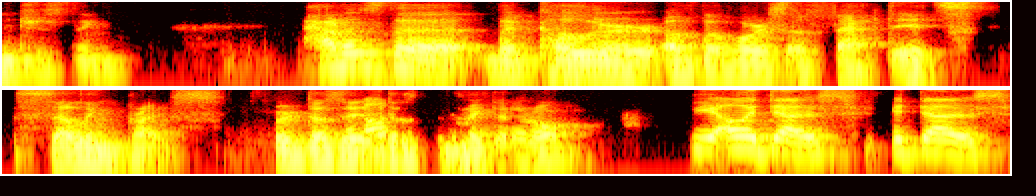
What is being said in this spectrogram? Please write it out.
Interesting how does the the color of the horse affect its selling price? Or does it does it affect it at all? Yeah oh it does. It does.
